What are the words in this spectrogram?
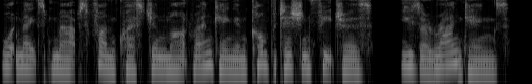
What makes Maps fun question mark ranking and competition features, user rankings.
